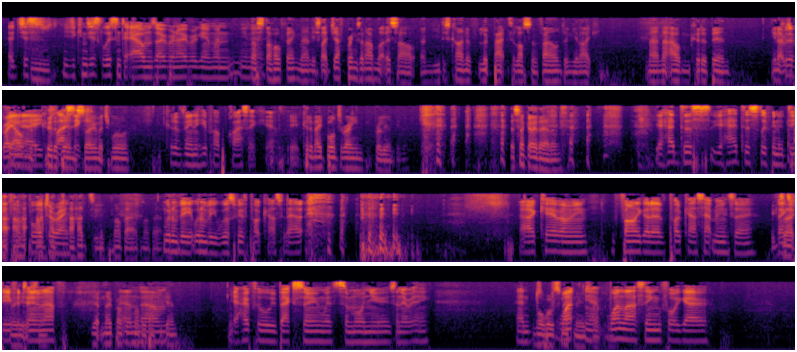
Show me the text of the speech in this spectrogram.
it just you can just listen to albums over and over again when you know. Mm. That's the whole thing, man. It's like Jeff brings an album like this out, and you just kind of look back to Lost and Found, and you're like, man, that album could have been. You know, it was a great album. a It could have been so much more. Could have been a hip hop classic, yeah. It could have made Born to Reign brilliant. You know? Let's not go there, though. you had to you had to slip in a deep I, I, I, Born to had, Reign. I had to. My bad. My bad. Wouldn't be it wouldn't be a Will Smith podcast without it. Uh, Kev, I mean, finally got a podcast happening, so thanks for you for turning so- up. Yep, no problem. I'll be um, back again. Yeah, hopefully we'll be back soon with some more news and everything. And More Will Smith one, news, yeah, hopefully. one last thing before we go.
